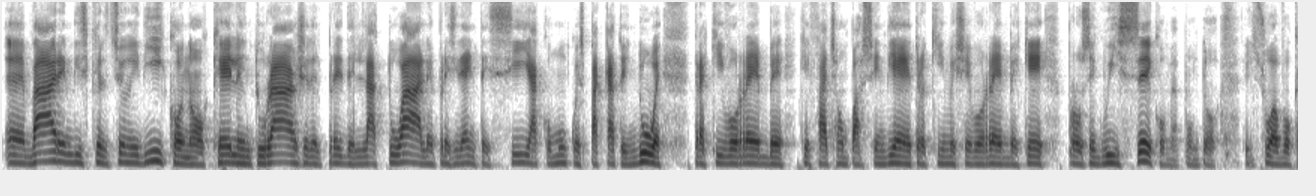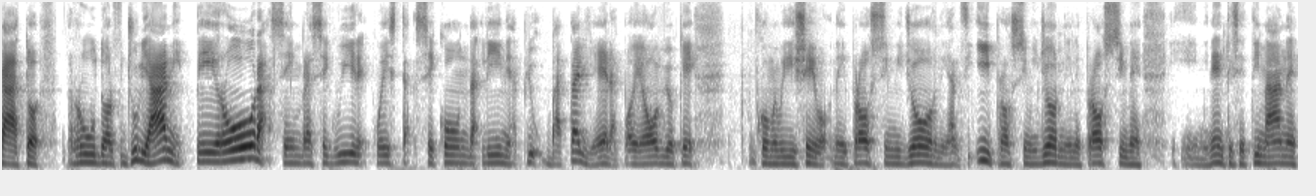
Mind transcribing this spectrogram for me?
Eh, varie indiscrezioni dicono che l'entourage del pre, dell'attuale presidente sia comunque spaccato in due tra chi vorrebbe che faccia un passo indietro e chi invece vorrebbe che proseguisse, come appunto il suo avvocato Rudolf Giuliani. Per ora sembra seguire questa seconda linea più battagliera, poi è ovvio che come vi dicevo, nei prossimi giorni, anzi i prossimi giorni, le prossime imminenti settimane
